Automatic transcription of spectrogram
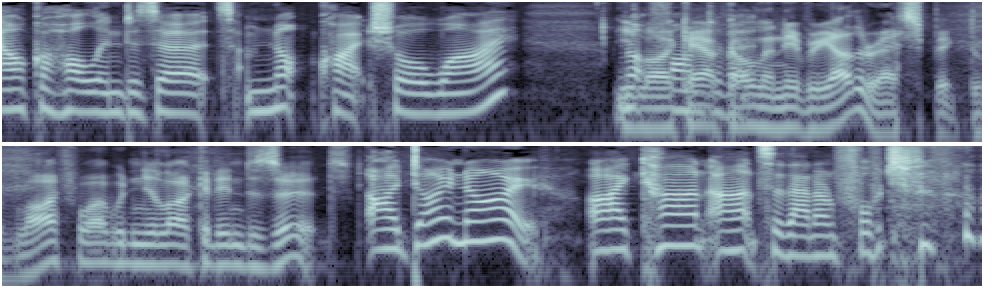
alcohol in desserts. I'm not quite sure why. You not like alcohol in every other aspect of life. Why wouldn't you like it in desserts? I don't know. I can't answer that, unfortunately.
